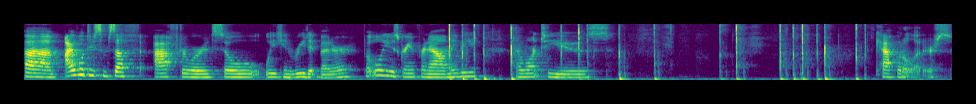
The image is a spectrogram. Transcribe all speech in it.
Um, I will do some stuff afterwards so we can read it better, but we'll use green for now. Maybe I want to use capital letters.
